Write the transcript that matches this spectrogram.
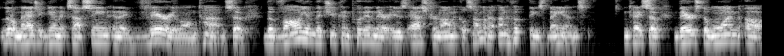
little magic gimmicks I've seen in a very long time. So the volume that you can put in there is astronomical. So I'm going to unhook these bands. Okay, so there's the one, uh,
